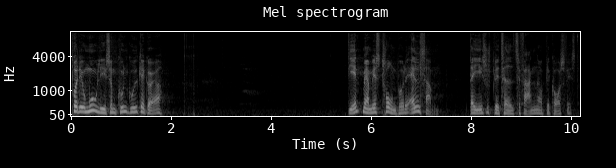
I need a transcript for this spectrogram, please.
på det umulige, som kun Gud kan gøre. De endte med at miste troen på det alle sammen, da Jesus blev taget til fange og blev korsfæstet.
